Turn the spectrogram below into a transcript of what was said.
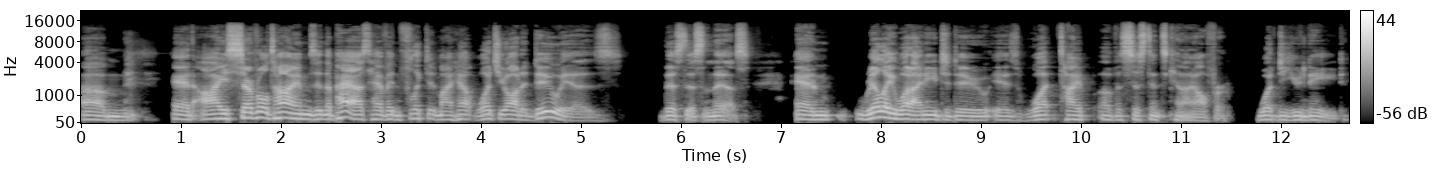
Um, and I several times in the past have inflicted my help. What you ought to do is this, this, and this. And really, what I need to do is what type of assistance can I offer? What do you need?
